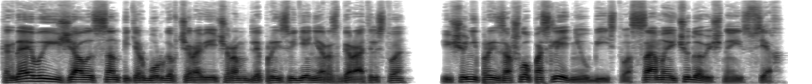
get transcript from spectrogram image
Когда я выезжал из Санкт-Петербурга вчера вечером для произведения разбирательства, еще не произошло последнее убийство, самое чудовищное из всех.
